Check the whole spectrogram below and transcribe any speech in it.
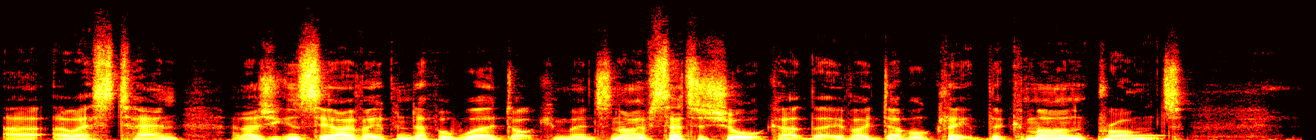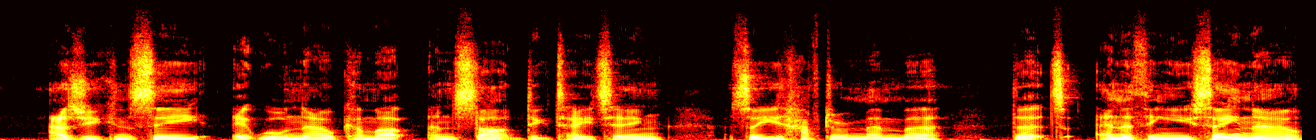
uh, OS 10 and as you can see I've opened up a Word document and I've set a shortcut that if I double click the command prompt as you can see it will now come up and start dictating so you have to remember that anything you say now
